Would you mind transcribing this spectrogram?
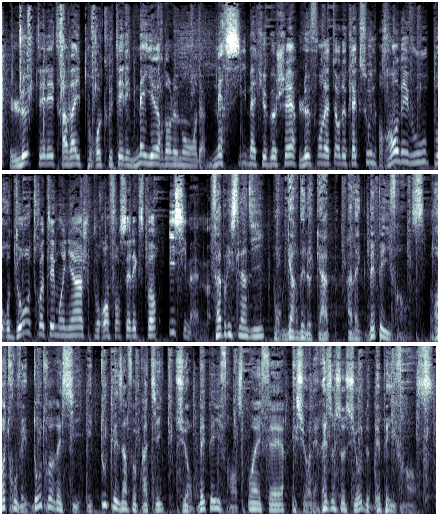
Le télétravail pour recruter les meilleurs dans le monde. Merci Mathieu Bocher, le fondateur de Klaxoon. Rendez-vous pour d'autres témoignages pour renforcer l'export ici même. Fabrice Lundi pour garder le cap avec BPI France. Retrouvez d'autres récits et toutes les infos pratiques sur bpifrance.fr et sur les réseaux sociaux de BPI France.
